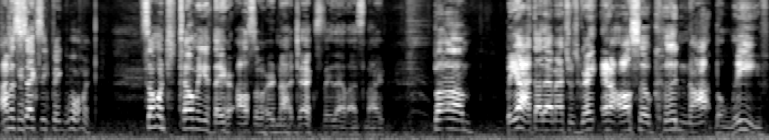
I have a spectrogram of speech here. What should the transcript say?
I'm a sexy big woman. Someone should tell me if they also heard Nia Jax say that last night. But um, but yeah, I thought that match was great, and I also could not believe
